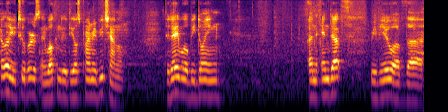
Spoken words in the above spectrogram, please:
Hello YouTubers and welcome to the Deals Prime Review channel. Today we'll be doing an in-depth review of the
